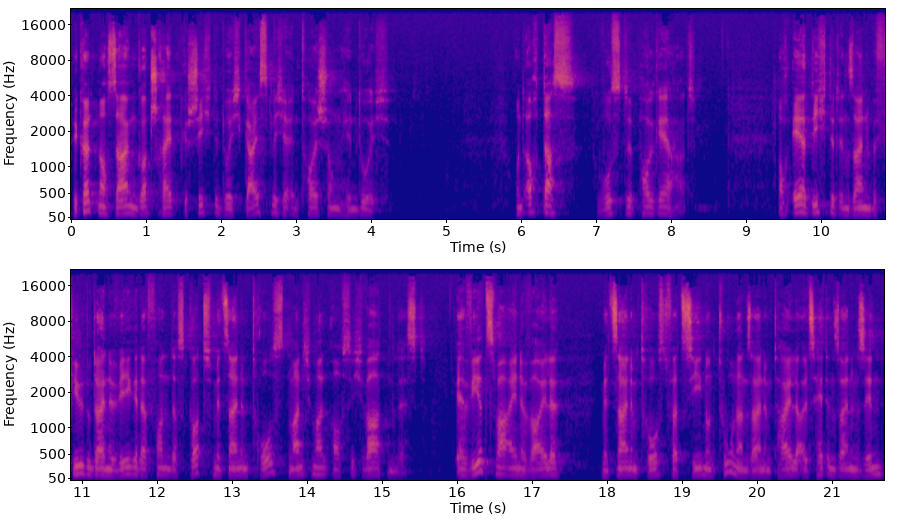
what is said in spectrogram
Wir könnten auch sagen, Gott schreibt Geschichte durch geistliche Enttäuschungen hindurch. Und auch das wusste Paul Gerhard. Auch er dichtet in seinem Befiehl du deine Wege davon, dass Gott mit seinem Trost manchmal auf sich warten lässt. Er wird zwar eine Weile mit seinem Trost verziehen und tun an seinem Teile, als hätte in seinem Sinn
